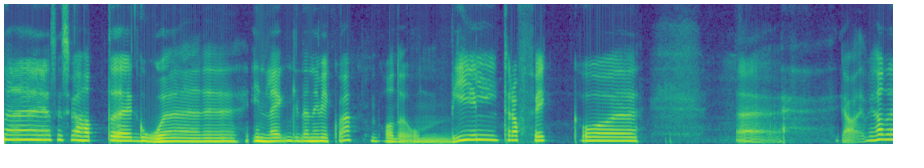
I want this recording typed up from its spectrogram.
Jeg syns vi har hatt eh, gode eh, innlegg denne uka. Både om bil, trafikk og eh, Ja, vi hadde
